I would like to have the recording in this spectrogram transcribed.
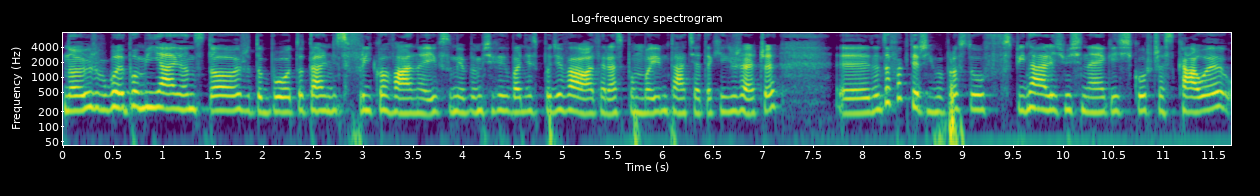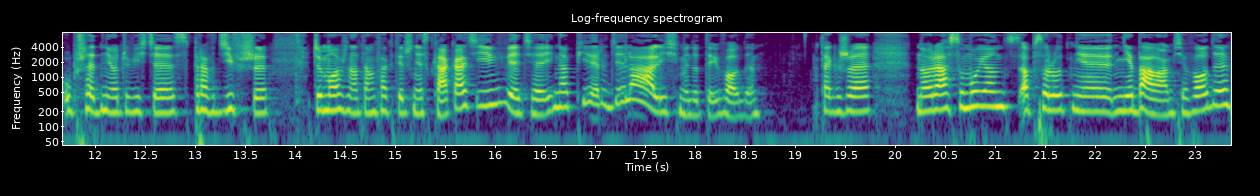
no już w ogóle pomijając to, że to było totalnie sfrikowane i w sumie bym się chyba nie spodziewała teraz po moim tacie takich rzeczy, y, no to faktycznie po prostu wspinaliśmy się na jakieś kurcze skały, uprzednio oczywiście sprawdziwszy, czy można tam faktycznie skakać i wiecie, i napierdzielaliśmy do tej wody. Także, no reasumując, absolutnie nie bałam się wody.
